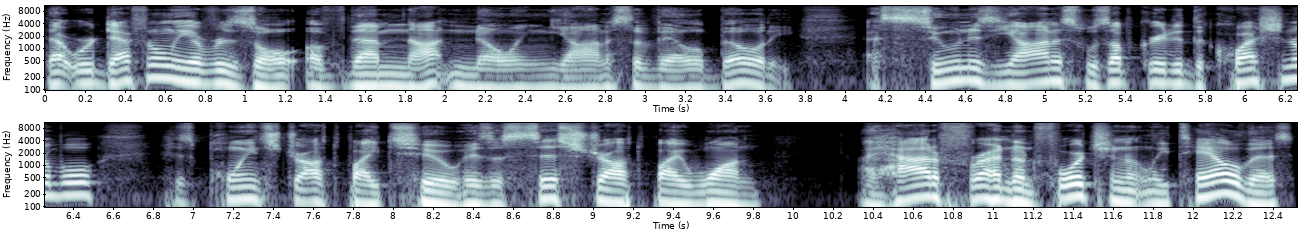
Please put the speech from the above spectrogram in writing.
that were definitely a result of them not knowing Giannis availability. As soon as Giannis was upgraded to questionable, his points dropped by two, his assists dropped by one. I had a friend, unfortunately, tail this,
